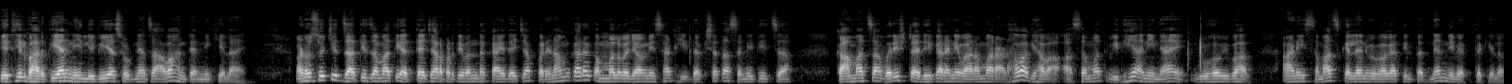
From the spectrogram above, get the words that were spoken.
तेथील भारतीयांनी लिबिया सोडण्याचं आवाहन त्यांनी केलं आहे. अनुसूचित जाती जमाती अत्याचार प्रतिबंध कायद्याच्या परिणामकारक अंमलबजावणीसाठी दक्षता समितीचा कामाचा वरिष्ठ अधिकाऱ्यांनी वारंवार आढावा घ्यावा असं मत विधी आणि न्याय गृह विभाग आणि समाज कल्याण विभागातील तज्ज्ञांनी व्यक्त केलं.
